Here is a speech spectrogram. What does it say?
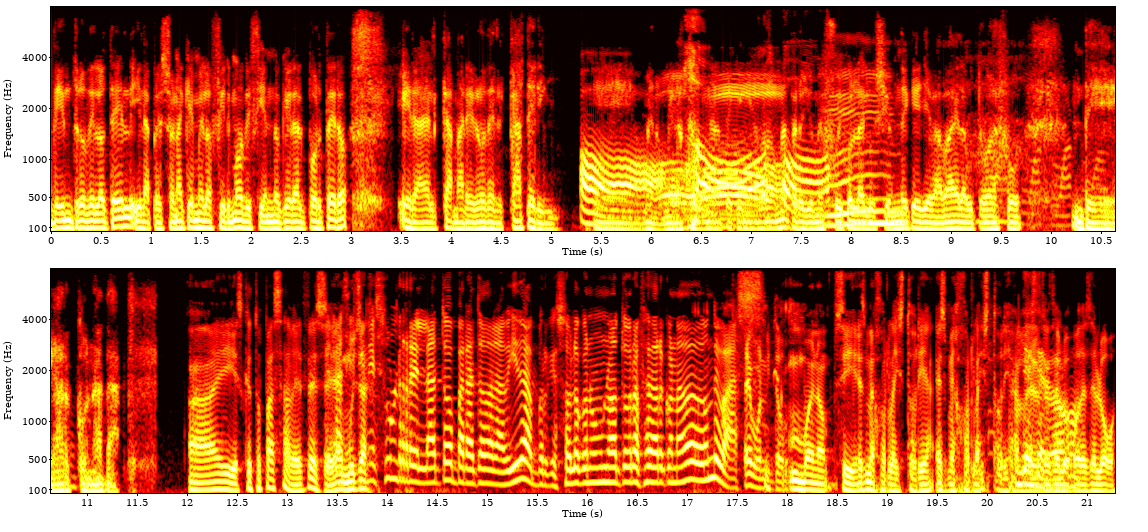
dentro del hotel y la persona que me lo firmó diciendo que era el portero era el camarero del catering. Oh. Eh, bueno, me gastó una pequeña broma, pero yo me fui con la ilusión de que llevaba el autógrafo de Arconada. Ay, es que esto pasa a veces, ¿eh? Hay tienes un relato para toda la vida, porque solo con un autógrafo de Arconada, ¿dónde vas? Es bonito. Bueno, sí, es mejor la historia, es mejor la historia, Desde desde, luego. luego, desde luego.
